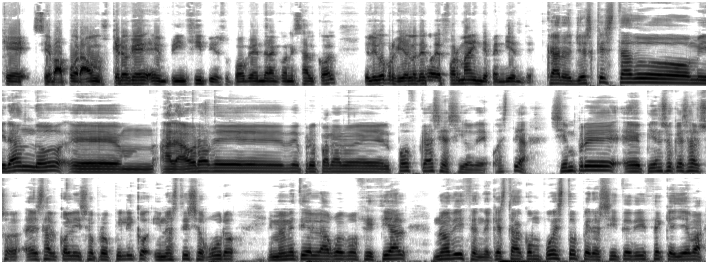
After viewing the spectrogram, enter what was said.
que se evapora. Vamos, creo que en principio, supongo que vendrán con ese alcohol. Yo lo digo porque yo lo tengo de forma independiente. Claro, yo es que he estado mirando em, a la hora de, preparar el podcast y ha sido de, hostia, siempre eh, pienso que es, es, alcohol isopropílico y no estoy seguro. Y me he metido en la web oficial, no dicen de qué está compuesto, pero sí te dice que lleva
